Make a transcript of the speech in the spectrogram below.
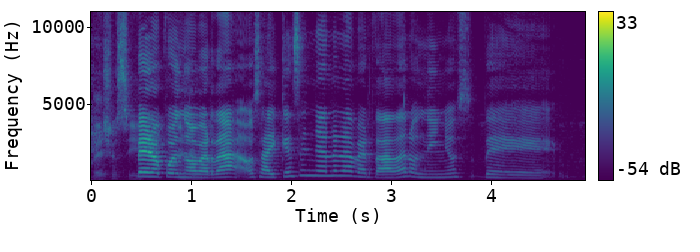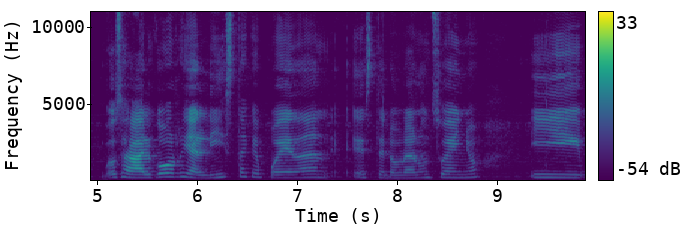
De hecho, sí. Pero pues no. ¿verdad? O sea, hay que enseñarle la verdad a los niños de, o sea, algo realista que puedan este, lograr un sueño y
